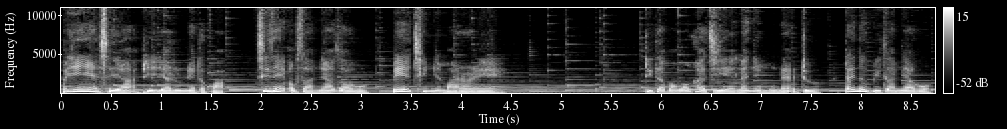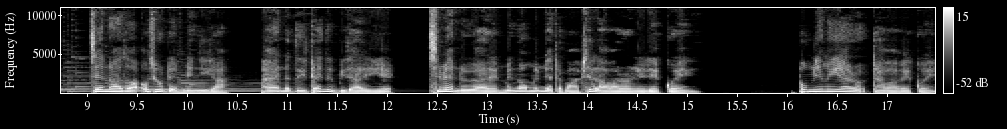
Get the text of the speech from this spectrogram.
ဘရင်ရဲ့ဆရာအဖြစ်ယာရုနဲ့တကွစီးစိမ်ဥစ္စာများစွာကိုပေးရချင်းမြင့်ပါတော့တယ်ဒီတာပမောက္ခကြီးရဲ့လမ်းညွှန်မှုနဲ့အတူတိုင်းသူပြည်သားများကိုကျင်နာစွာအုပ်ချုပ်တဲ့မင်းကြီးကဘာနတိတိုင်းသူပြည်သားတွေရဲ့ချစ်မြတ်နိုးရတဲ့မင်းကောင်းမင်းမြတ်တစ်ပါးဖြစ်လာပါတော့တယ်တဲ့ကွယ်ပုံမြင်လေးရတော့ဒါပါပဲကွယ်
